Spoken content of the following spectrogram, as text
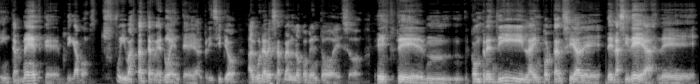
internet, que digamos, fui bastante renuente al principio, alguna vez Hernán lo comentó eso. Este, mm, comprendí la importancia de, de las ideas de,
